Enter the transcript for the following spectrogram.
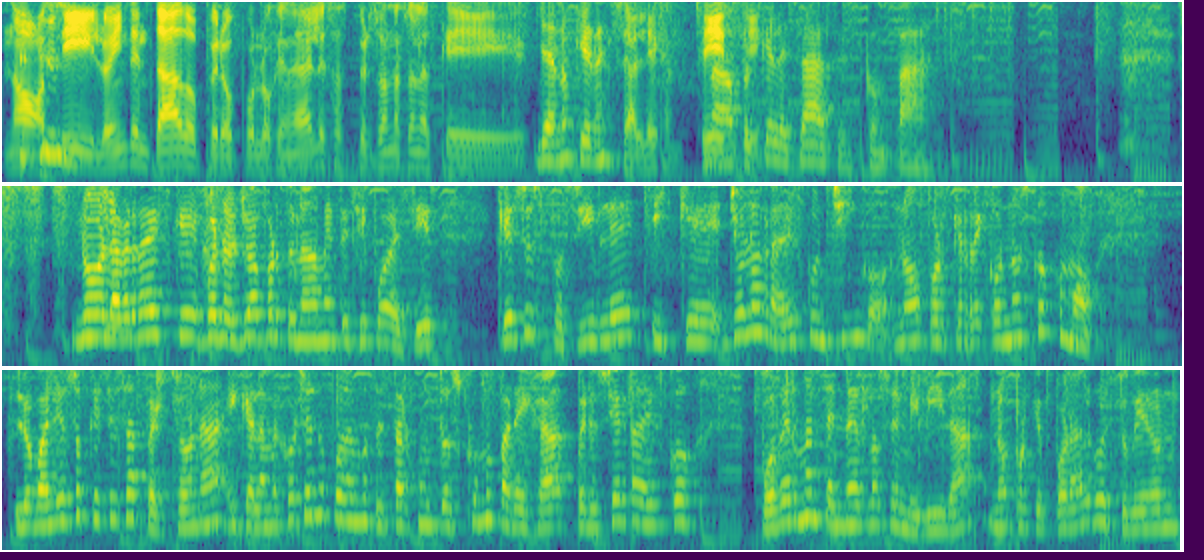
No, sí, lo he intentado, pero por lo general esas personas son las que Ya no quieren. se alejan. Sí, no, sí, pues. ¿qué les haces, compa? No, la verdad es que, bueno, yo afortunadamente sí puedo decir que eso es posible y que yo lo agradezco un chingo, ¿no? Porque reconozco como lo valioso que es esa persona y que a lo mejor ya no podemos estar juntos como pareja, pero sí agradezco poder mantenerlos en mi vida, ¿no? Porque por algo estuvieron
